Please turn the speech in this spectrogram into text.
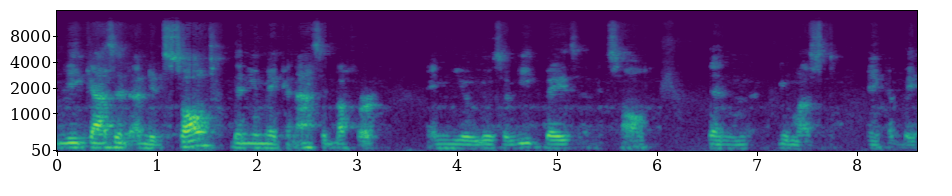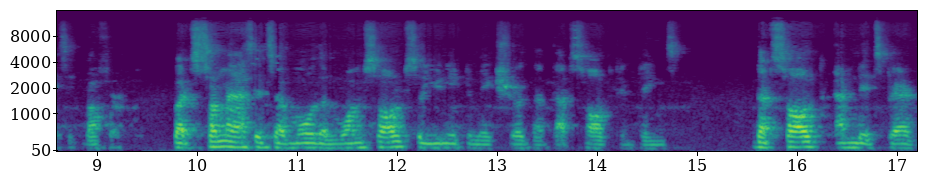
weak acid and it's salt, then you make an acid buffer, and you use a weak base and it's salt, then you must make a basic buffer. But some acids have more than one salt, so you need to make sure that that salt contains that salt and its parent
